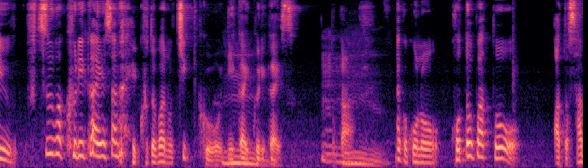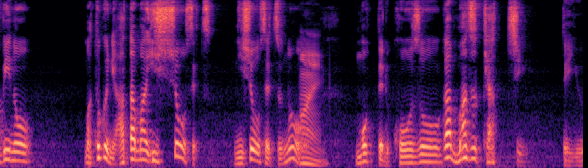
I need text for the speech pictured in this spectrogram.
っていう、普通は繰り返さない言葉のチックを2回繰り返すとか、うん、なんかこの言葉と、あとサビの、まあ、特に頭1小節、2小節の持ってる構造がまずキャッチっていう、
